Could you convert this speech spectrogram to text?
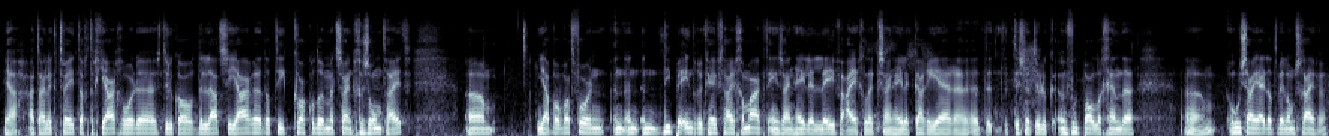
Ja, uiteindelijk 82 jaar geworden. Is natuurlijk al de laatste jaren dat hij kwakkelde met zijn gezondheid. Um, ja, wat voor een, een, een, diepe indruk heeft hij gemaakt in zijn hele leven eigenlijk, zijn hele carrière. Het, is natuurlijk een voetballegende. Um, hoe zou jij dat willen omschrijven?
